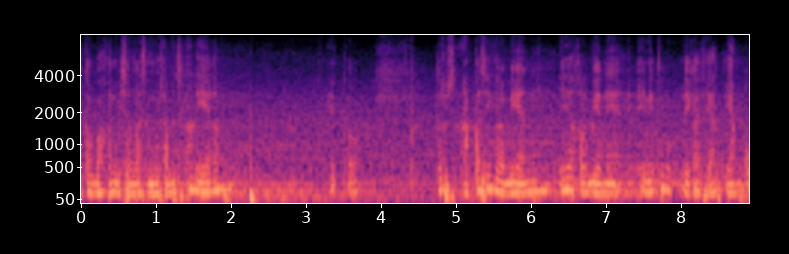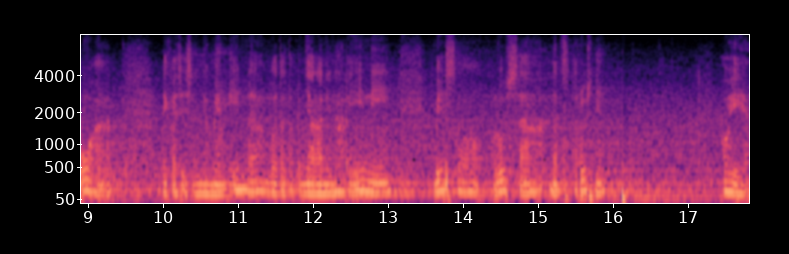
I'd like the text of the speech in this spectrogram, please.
Atau bahkan bisa nggak sembuh sama sekali ya kan? Itu terus apa sih kelebihannya? Iya kelebihannya ini tuh dikasih hati yang kuat dikasih senyum yang indah buat tetap menjalanin hari ini besok lusa dan seterusnya. Oh iya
